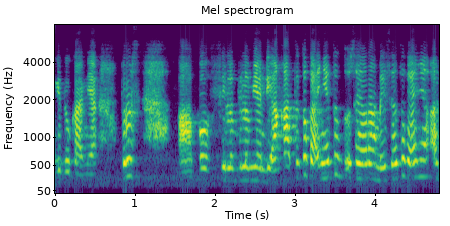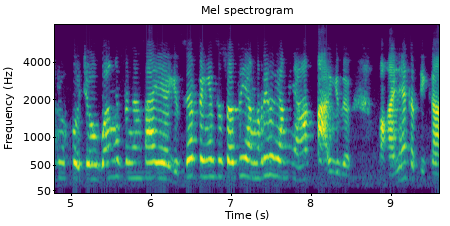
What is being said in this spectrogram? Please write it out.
gitu kan ya. Terus apa film-film yang diangkat itu kayaknya tuh untuk saya orang desa tuh kayaknya aduh kok jauh banget dengan saya gitu. Saya pengen sesuatu yang real yang nyata gitu. Makanya ketika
